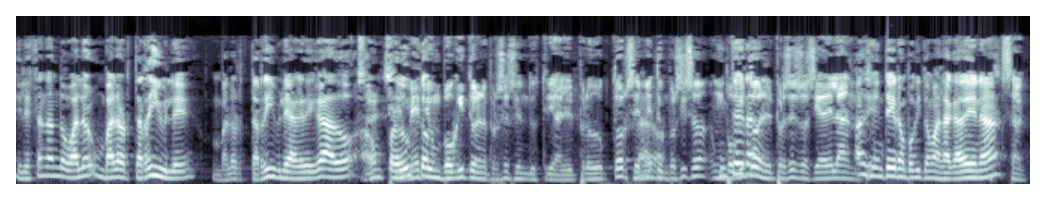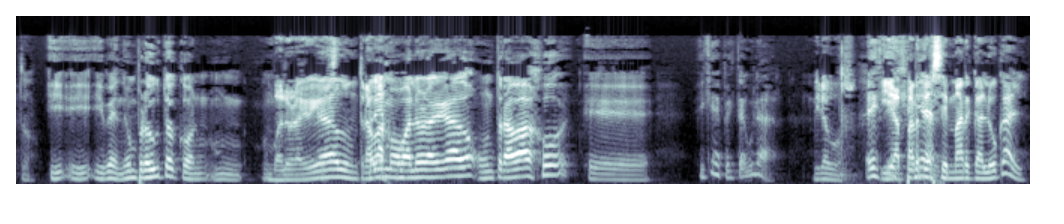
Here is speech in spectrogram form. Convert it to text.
Y le están dando valor, un valor terrible, un valor terrible agregado O sea, a un se producto. mete un poquito en el proceso industrial. El productor se Claro. mete un proceso, un Integra- poquito en el proceso hacia adelante. Ah, se integra un poquito más la cadena Exacto. y, y- y vende un producto con un, Un valor agregado, un trabajo. valor agregado, un trabajo eh, y que es espectacular. Mira vos. Es- y es aparte genial. hace marca local.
